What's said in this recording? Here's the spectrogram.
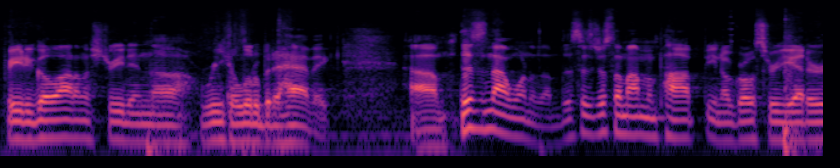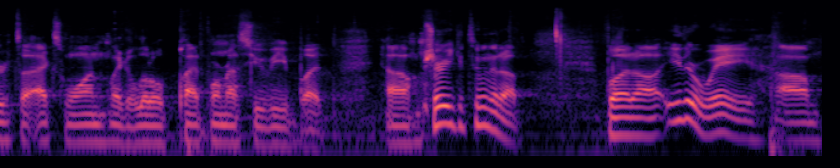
for you to go out on the street and uh, wreak a little bit of havoc. Um, this is not one of them. This is just a mom and pop, you know, grocery getter. to X1, like a little platform SUV, but uh, I'm sure you can tune it up. But uh, either way, um,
